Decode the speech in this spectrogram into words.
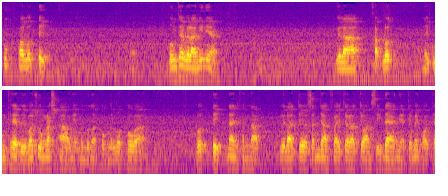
ทุกข์เพราะรถติดกรุงเทพเวลานี้เนี่ย เวลาขับรถในกรุงเทพโดยว่าช่วงรัชอาวเนี่ยมันเหมือนกับตกนรกเพราะว่ารถติดแน่นขนาด เวลาเจอสัญญาณไฟจราจรสีแดงเนี่ยจะไม่พอใจ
